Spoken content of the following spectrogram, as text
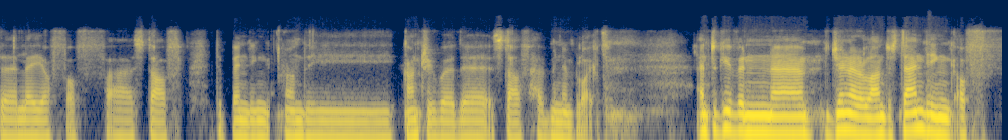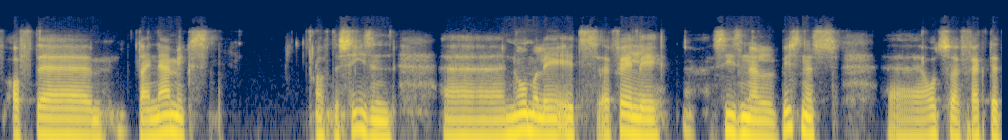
uh, layoff of uh, staff, depending on the country where the staff have been employed. And to give a uh, general understanding of, of the dynamics of the season, uh, normally, it's a fairly seasonal business, uh, also affected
